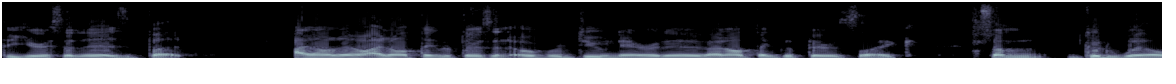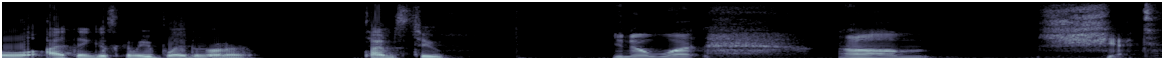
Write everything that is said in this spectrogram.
the years it is. But I don't know. I don't think that there's an overdue narrative. I don't think that there's like some goodwill. I think it's to be Blade Runner times two. You know what? Um, shit.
